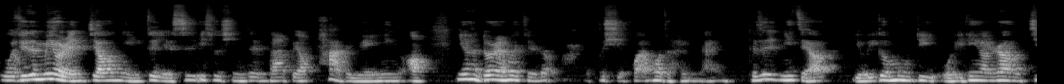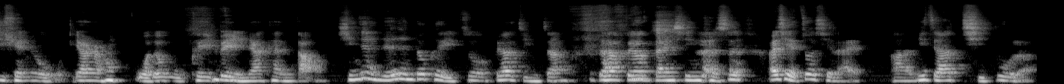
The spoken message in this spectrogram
我觉得没有人教你，这也是艺术行政大家不要怕的原因哦。因为很多人会觉得我不喜欢或者很难，可是你只要有一个目的，我一定要让季萱的舞，要让我的舞可以被人家看到。行政人人都可以做，不要紧张，大家不要担心。可是而且做起来啊、呃，你只要起步了。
